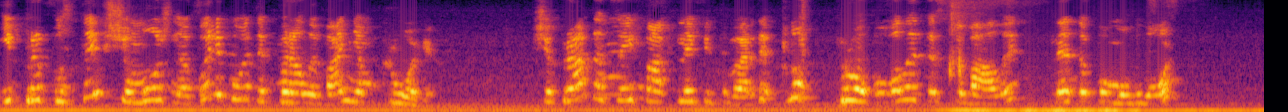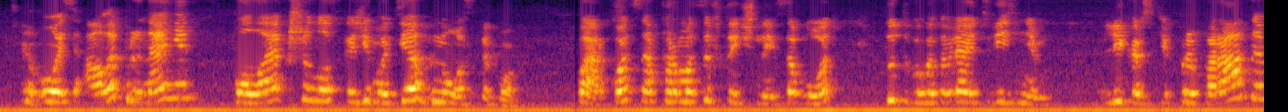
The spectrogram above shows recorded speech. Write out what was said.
і припустив, що можна вилікувати переливанням крові. Щоправда, цей факт не підтвердив. Ну, пробували, тестували, не допомогло. Ось, але принаймні полегшило, скажімо, діагностику. Перко це фармацевтичний завод. Тут виготовляють різні лікарські препарати.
